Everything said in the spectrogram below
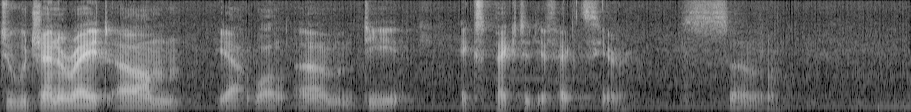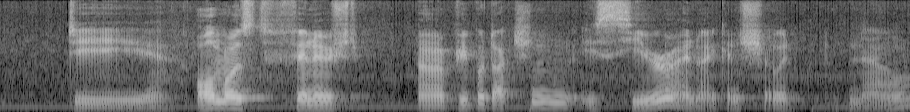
to generate um, yeah well um, the expected effects here. So the almost finished uh, pre-production is here and I can show it now.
